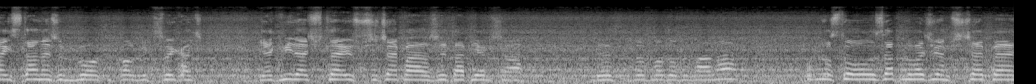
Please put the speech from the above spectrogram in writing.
Tutaj stanę, żeby było cokolwiek słychać. Jak widać w tle już przyczepa żyta pierwsza jest rozładowywana. Po prostu zaprowadziłem przyczepę,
